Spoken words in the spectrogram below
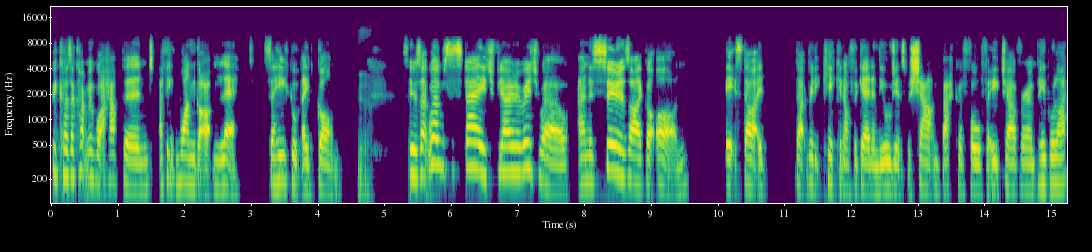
because I can't remember what happened. I think one got up and left. So he thought they'd gone. Yeah. So he was like, Well, it was the stage, Fiona Ridgewell. And as soon as I got on, it started like really kicking off again, and the audience was shouting back and forth at each other, and people were like,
